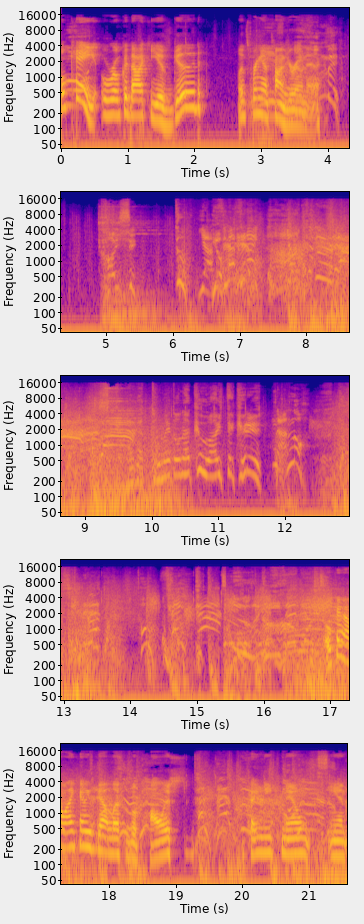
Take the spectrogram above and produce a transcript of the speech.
Okay, Urokodaki is good. Let's bring out Tanjiro next. Okay, I like how he's got less of a polished technique now, and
